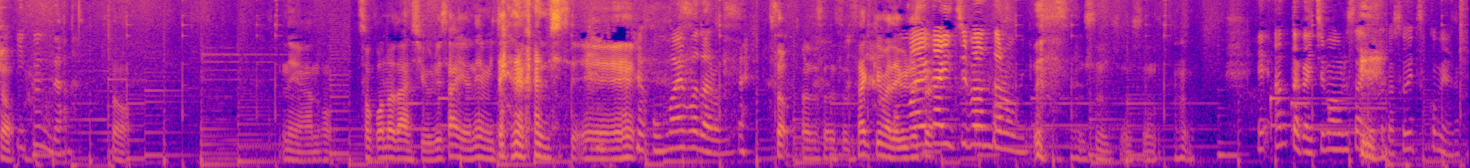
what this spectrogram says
そう。行くんだ。そう。ねあのそこの男子うるさいよねみたいな感じで、え ーお前もだろみたいそうそうそうそう。さっきまでうなおるさい。前が一番だろみたいな。そうそうそう。えあんたが一番うるさいよとかそういうツッコミはなかっ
